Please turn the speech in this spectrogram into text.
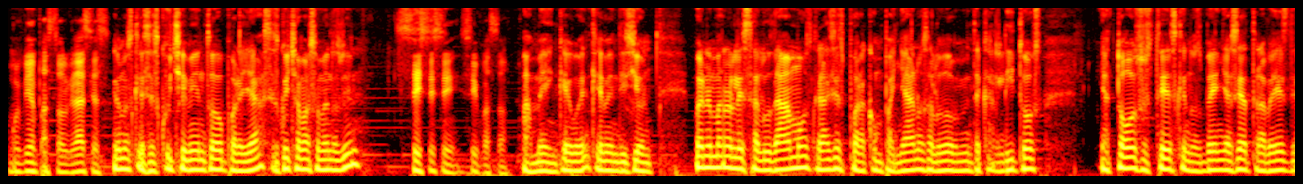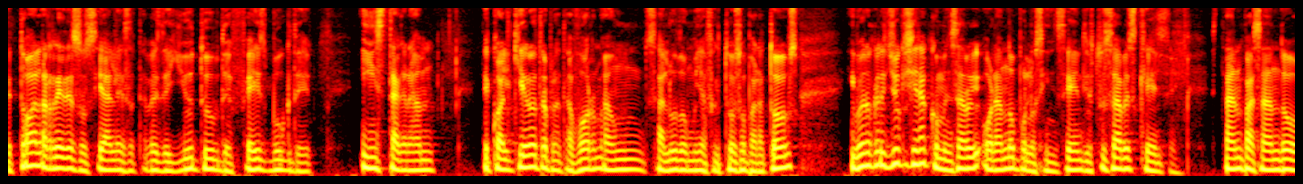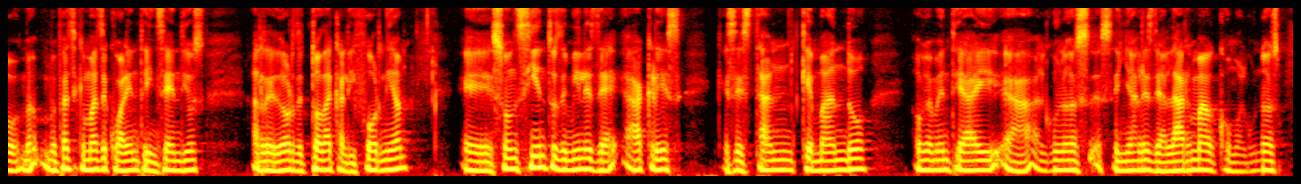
Muy bien, pastor, gracias. Queremos que se escuche bien todo por allá. ¿Se escucha más o menos bien? Sí, sí, sí, sí, pastor. Amén, qué, buen, qué bendición. Bueno, hermano, les saludamos. Gracias por acompañarnos. Saludo obviamente a Carlitos y a todos ustedes que nos ven, ya sea a través de todas las redes sociales, a través de YouTube, de Facebook, de Instagram, de cualquier otra plataforma. Un saludo muy afectuoso para todos. Y bueno, yo quisiera comenzar hoy orando por los incendios. Tú sabes que están pasando, me parece que más de 40 incendios alrededor de toda California. Eh, son cientos de miles de acres que se están quemando. Obviamente hay ah, algunas señales de alarma, como algunos,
